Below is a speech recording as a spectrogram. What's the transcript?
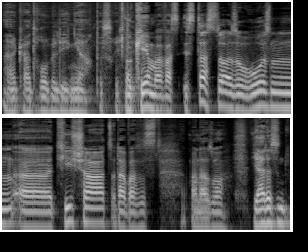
Garderobe liegen, ja, das ist richtig. Okay, aber was ist das so? Also Hosen, äh, T-Shirts oder was ist, hat man da so? Ja, das sind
